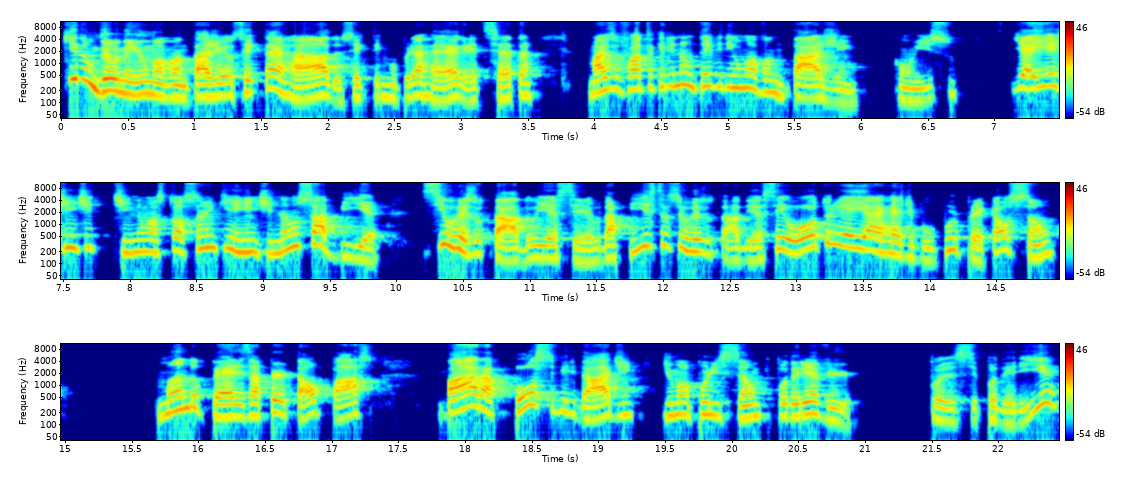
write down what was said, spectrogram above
que não deu nenhuma vantagem. Eu sei que tá errado, eu sei que tem que cumprir a regra, etc. Mas o fato é que ele não teve nenhuma vantagem com isso. E aí a gente tinha uma situação em que a gente não sabia se o resultado ia ser o da pista, se o resultado ia ser outro, e aí a Red Bull, por precaução, manda o Pérez apertar o passo para a possibilidade de uma punição que poderia vir. Poderia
